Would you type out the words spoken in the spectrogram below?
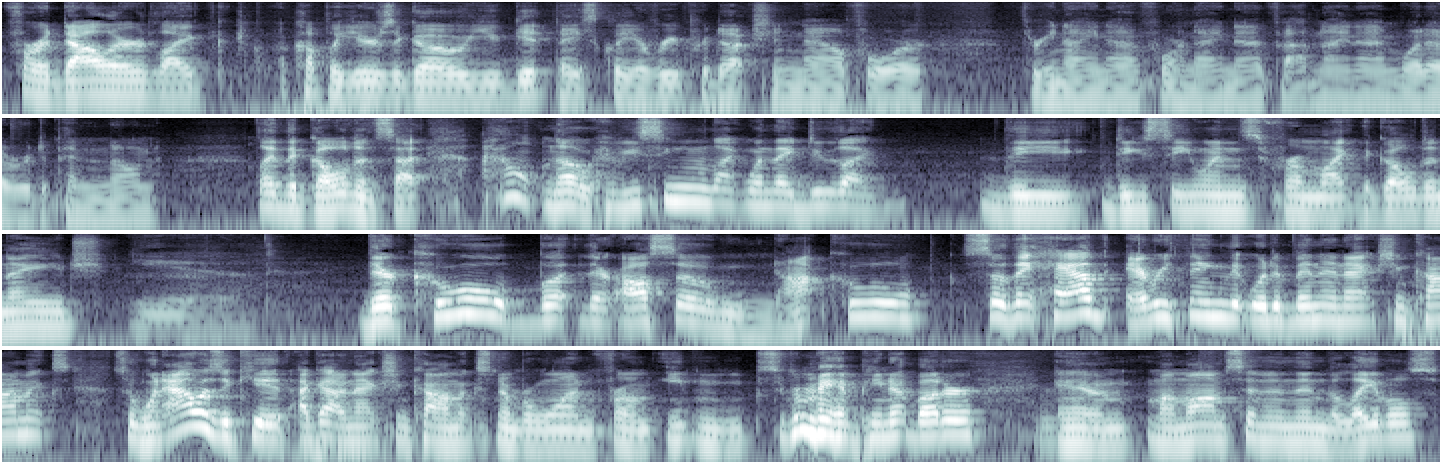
for a dollar like a couple years ago, you get basically a reproduction now for three ninety nine, four ninety nine, five ninety nine, whatever, depending on like the golden side. I don't know. Have you seen like when they do like the DC ones from like the golden age? Yeah. They're cool, but they're also not cool. So they have everything that would have been in Action Comics. So when I was a kid, I got an Action Comics number one from eating Superman peanut butter, and my mom sending in the labels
